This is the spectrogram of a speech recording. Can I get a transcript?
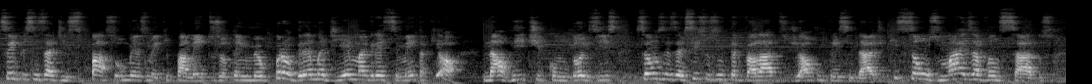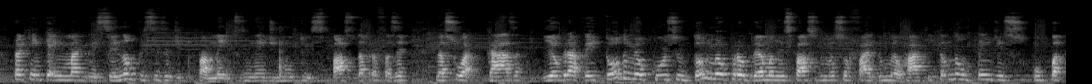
sem precisar de espaço ou mesmo equipamentos, eu tenho meu programa de emagrecimento aqui, ó. Now Hit com dois Is, são os exercícios intervalados de alta intensidade que são os mais avançados para quem quer emagrecer, não precisa de equipamentos nem de muito espaço, dá para fazer na sua casa. E eu gravei todo o meu curso, todo o meu programa no espaço do meu sofá e do meu rack, então não tem desculpa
